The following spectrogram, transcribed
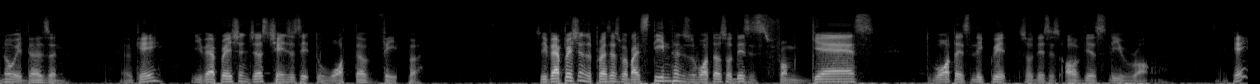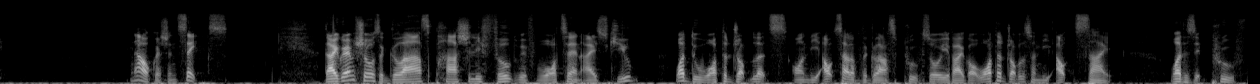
No, it doesn't. Okay? Evaporation just changes it to water vapor. So evaporation is a process whereby steam turns into water. So this is from gas, water is liquid. So this is obviously wrong. Okay? Now question 6. Diagram shows a glass partially filled with water and ice cube. What do water droplets on the outside of the glass prove? So if I got water droplets on the outside, what does it prove?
